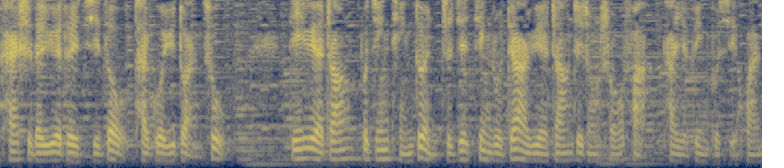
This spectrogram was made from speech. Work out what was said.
开始的乐队齐奏太过于短促，第一乐章不经停顿直接进入第二乐章这种手法，他也并不喜欢。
